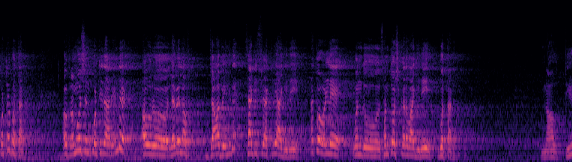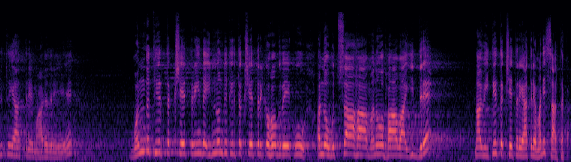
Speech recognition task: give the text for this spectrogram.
ಕೊಟ್ಟರೆ ಗೊತ್ತಾಗುತ್ತೆ. ಅವ್ರು ಪ್ರಮೋಷನ್ ಕೊಟ್ಟಿದ್ದಾರೆ ಅಂದರೆ ಅವರು ಲೆವೆಲ್ ಆಫ್ ಜಾಬ್ ಏನಿದೆ ಸ್ಯಾಟಿಸ್ಫ್ಯಾಕ್ಟ್ರಿ ಆಗಿದೆ, ಅಥವಾ ಒಳ್ಳೆ ಒಂದು ಸಂತೋಷಕರವಾಗಿದೆ, ಗೊತ್ತಾಗುತ್ತೆ. ನಾವು ತೀರ್ಥಯಾತ್ರೆ ಮಾಡಿದ್ರೆ ಒಂದು ತೀರ್ಥಕ್ಷೇತ್ರದಿಂದ ಇನ್ನೊಂದು ತೀರ್ಥಕ್ಷೇತ್ರಕ್ಕೆ ಹೋಗಬೇಕು ಅನ್ನೋ ಉತ್ಸಾಹ, ಮನೋಭಾವ ಇದ್ದರೆ ನಾವು ಈ ತೀರ್ಥಕ್ಷೇತ್ರ ಯಾತ್ರೆ ಮಾಡಿ ಸಾರ್ಥಕ.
